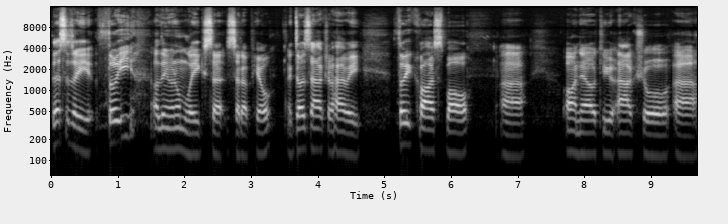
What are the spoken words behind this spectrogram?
This is a three aluminum leg set, set up here. It does actually have a three crossbar uh, on now to actual uh,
